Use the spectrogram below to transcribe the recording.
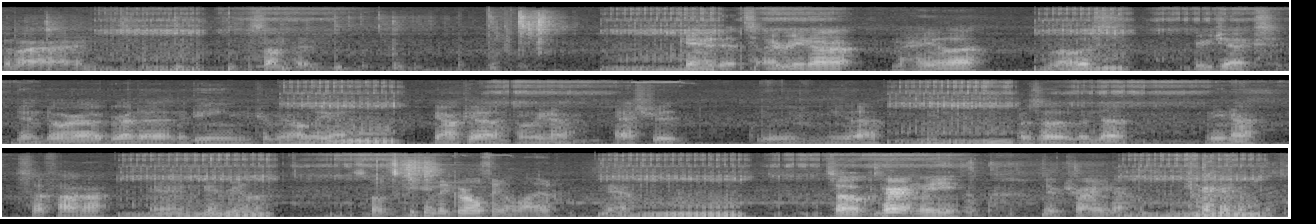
Come on. Something. Candidates Irina, Mihaela, Lois, Rejects, Dendora, Greta, Nadine, Camelia, Bianca, Marina, Astrid, Ludmila, Rosa, Linda, Lena, Safana, and Gabriela. So it's keeping the girl thing alive. Yeah. So apparently they're trying out.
